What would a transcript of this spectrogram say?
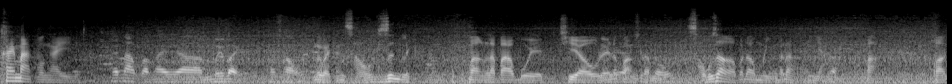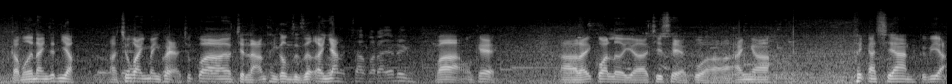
Khai mạc vào ngày khai mạc vào ngày à, 17 tháng 6 17 tháng 6 dương lịch. Vâng là vào buổi chiều đấy là khoảng tầm tối. 6 giờ bắt đầu mình bắt đầu anh nhỉ. Vâng. Vâng. Vâng, cảm ơn anh rất nhiều. À, chúc anh mạnh khỏe, chúc qua triển lãm thành công rực rỡ anh nhé. Và ok. À, đấy qua lời à, chia sẻ của anh à, Thích ASEAN quý vị ạ.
